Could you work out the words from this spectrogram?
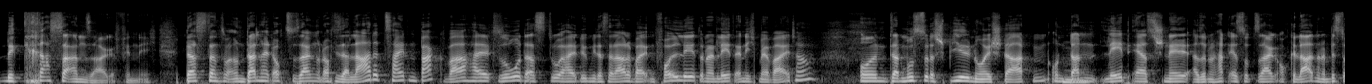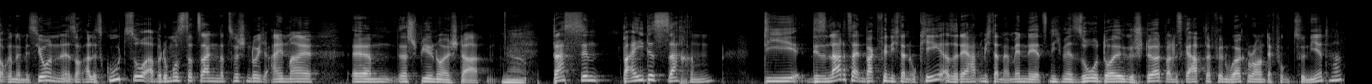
eine krasse Ansage, finde ich. Das dann, und dann halt auch zu sagen, und auch dieser Ladezeiten-Bug war halt so, dass du halt irgendwie, dass der Ladebalken voll lädt und dann lädt er nicht mehr weiter. Und dann musst du das Spiel neu starten und dann lädt er es schnell, also dann hat er es sozusagen auch geladen und dann bist du auch in der Mission und dann ist auch alles gut so, aber du musst sozusagen dazwischendurch einmal ähm, das Spiel neu starten. Ja. Das sind beides Sachen, die, diesen Ladezeiten-Bug finde ich dann okay. Also der hat mich dann am Ende jetzt nicht mehr so doll gestört, weil es gab dafür einen Workaround, der funktioniert hat.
